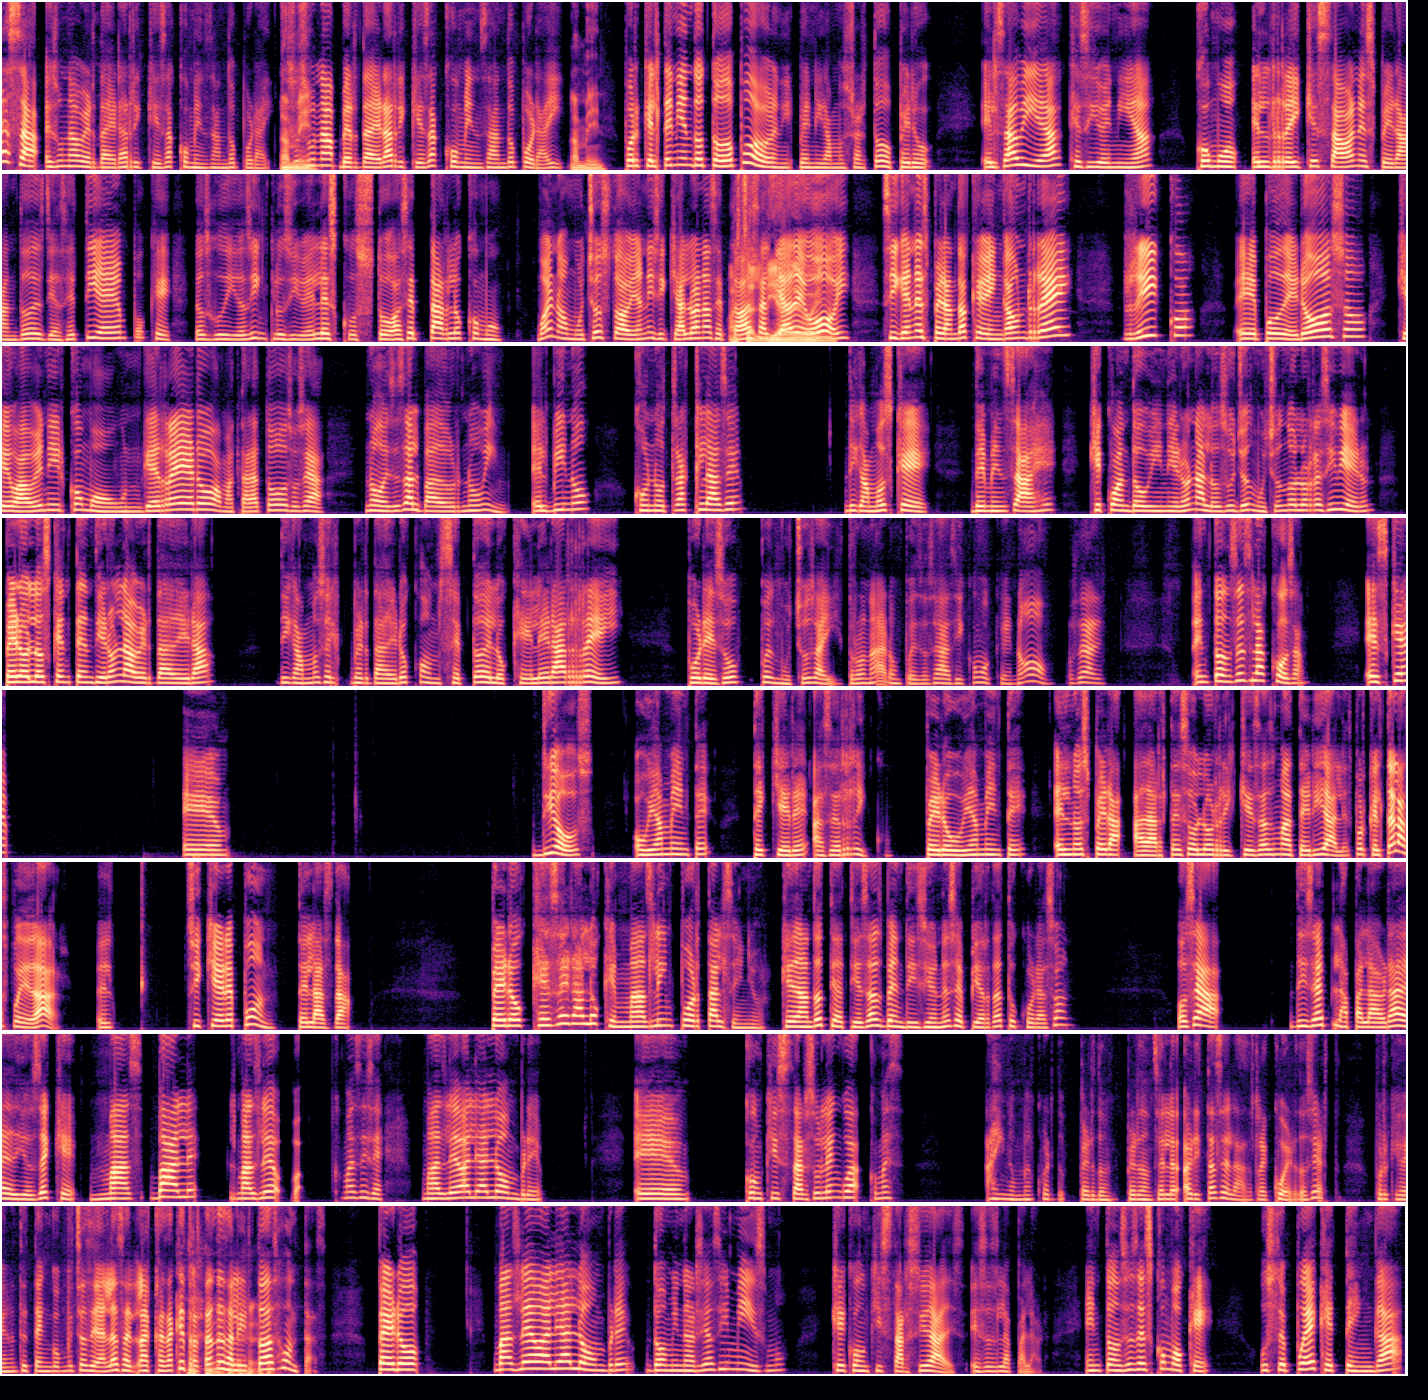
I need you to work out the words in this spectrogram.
Esa es una verdadera riqueza comenzando por ahí. Eso es Amén. una verdadera riqueza comenzando por ahí. Amén. Porque él teniendo todo pudo veni- venir a mostrar todo, pero él sabía que si venía como el rey que estaban esperando desde hace tiempo, que los judíos inclusive les costó aceptarlo como, bueno, a muchos todavía ni siquiera lo han aceptado hasta, el día, de, hoy. siguen esperando a que venga un rey rico, eh, poderoso, que va a venir como un guerrero a matar a todos, o sea, no, ese Salvador no vino, él vino con otra clase digamos que, de mensaje que cuando vinieron a los suyos muchos no lo recibieron, pero los que entendieron la verdadera, digamos, el verdadero concepto de lo que él era rey, por eso, pues muchos ahí tronaron, pues, o sea, así como que no, o sea, entonces la cosa es que eh, Dios obviamente te quiere hacer rico, pero obviamente Él no espera a darte solo riquezas materiales, porque Él te las puede dar. Él, si quiere, ¡pum!, te las da. Pero, ¿qué será lo que más le importa al Señor? Que dándote a ti esas bendiciones se pierda tu corazón. O sea, dice la palabra de Dios de que más vale, más le, ¿cómo se dice? Más le vale al hombre eh, conquistar su lengua, ¿cómo es? Ay, no me acuerdo, perdón, perdón, se la- ahorita se las recuerdo, ¿cierto? Porque obviamente tengo muchas ideas en la casa que tratan de salir todas juntas. Pero más le vale al hombre dominarse a sí mismo que conquistar ciudades, esa es la palabra. Entonces es como que usted puede que tenga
